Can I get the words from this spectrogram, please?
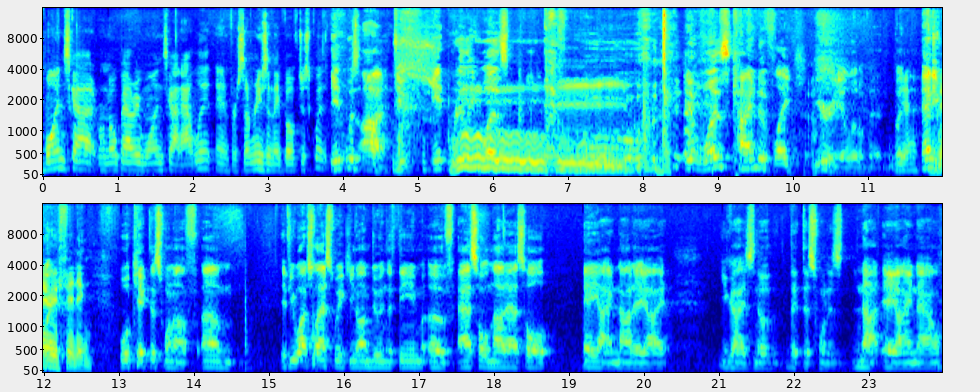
one's got remote battery, one's got outlet, and for some reason they both just quit. It was odd. It, it really was. it was kind of like eerie a little bit. But Yeah. anyway, Very fitting. we'll kick this one off. Um, if you watched last week, you know I'm doing the theme of asshole, not asshole, AI, not AI. You guys know that this one is not AI now.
